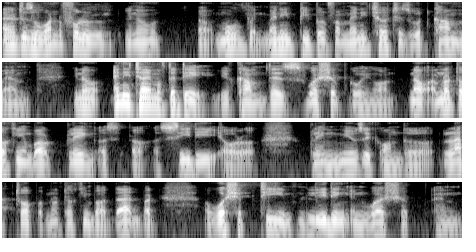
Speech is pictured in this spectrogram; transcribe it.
And it was a wonderful you know uh, movement. Many people from many churches would come, and you know, any time of the day you come, there's worship going on. Now, I'm not talking about playing a, a, a CD or a, playing music on the laptop. I'm not talking about that, but a worship team leading in worship and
